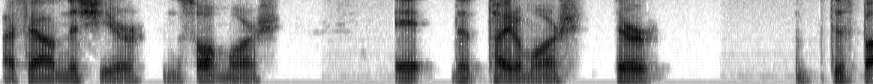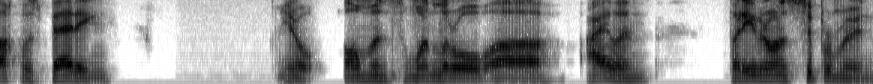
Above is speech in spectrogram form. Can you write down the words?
I found this year in the salt marsh, it the tidal marsh. There, this buck was bedding, you know, almost one little uh, island, but even on a supermoon,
